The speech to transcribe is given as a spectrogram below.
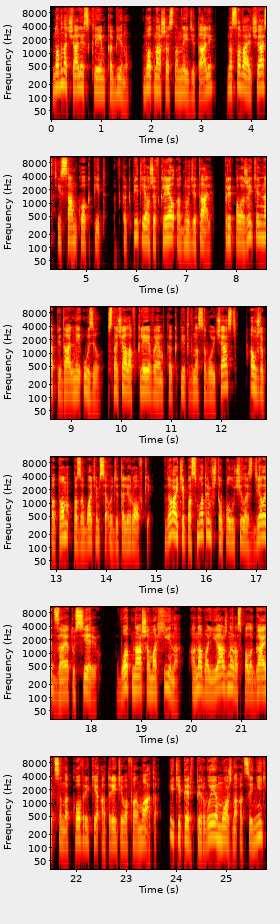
Но вначале склеим кабину. Вот наши основные детали, носовая часть и сам кокпит кокпит я уже вклеил одну деталь, предположительно педальный узел. Сначала вклеиваем кокпит в носовую часть, а уже потом позаботимся о деталировке. Давайте посмотрим, что получилось сделать за эту серию. Вот наша махина. Она вальяжно располагается на коврике А3 формата. И теперь впервые можно оценить,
